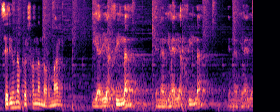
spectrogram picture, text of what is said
sería una persona normal y haría fila en el media fila, en el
